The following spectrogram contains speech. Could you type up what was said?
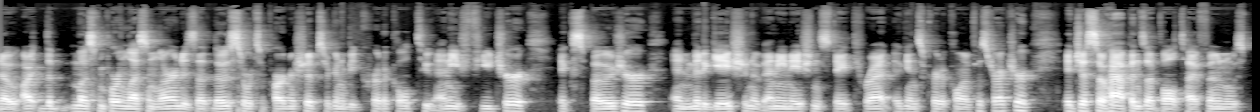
know, our, the most important lesson learned is that those sorts of partnerships are going to be critical to any future exposure and mitigation of any nation state threat against critical infrastructure. It just so happens that Volt Typhoon was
